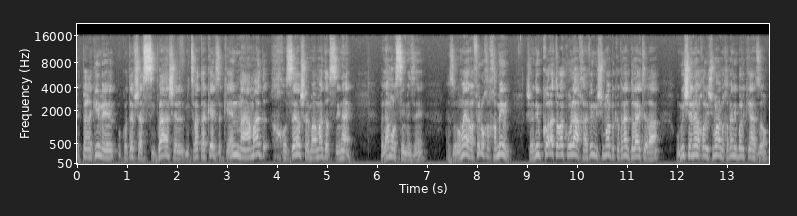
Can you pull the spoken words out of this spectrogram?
בפרק ג' הוא כותב שהסיבה של מצוות ההקל זה כי אין מעמד חוזר של מעמד הר סיני. ולמה עושים את זה? אז הוא אומר, אפילו חכמים שיודעים כל התורה כולה חייבים לשמוע בכוונה גדולה יתרה, ומי שאינו יכול לשמוע מכוון ליבו לקריאה זו,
